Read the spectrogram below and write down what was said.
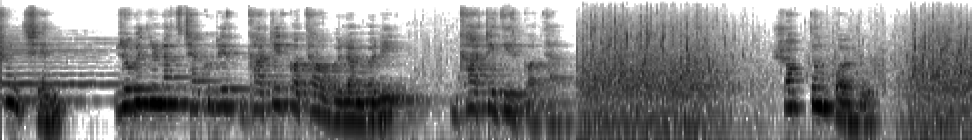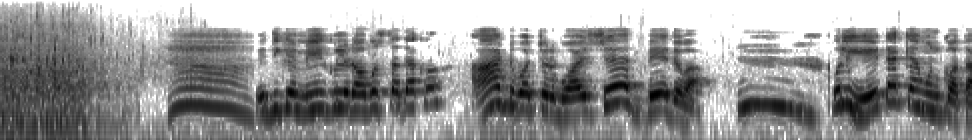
শুনছেন রবীন্দ্রনাথ ঠাকুরের ঘাটের কথা অবলম্বনে ঘাটিদের কথা। সপ্তম পর্ব। এদিকে মেয়েগুলোর অবস্থা দেখো আট বছর বয়সে বিয়ে দেওয়া। বলি, এটা কেমন কথা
